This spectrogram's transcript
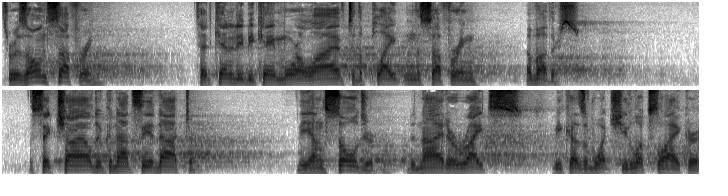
Through his own suffering, Ted Kennedy became more alive to the plight and the suffering of others. The sick child who could not see a doctor, the young soldier denied her rights because of what she looks like or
